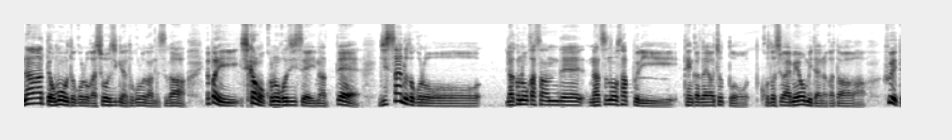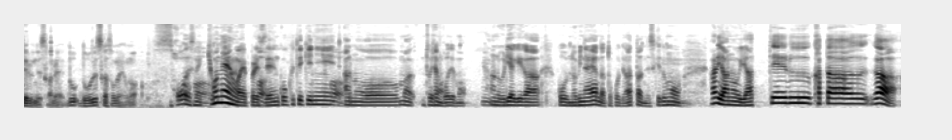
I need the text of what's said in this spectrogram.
なーって思うところが正直なところなんですがやっぱりしかもこのご時世になって実際のところ酪農家さんで夏のサプリ添加剤はちょっと今年はやめようみたいな方は増えてるんですかね？どどうですかその辺は？そうですね、はあ、去年はやっぱり全国的に、はあ、あのまあ、当社の方でも、うん、あの売り上げがこう伸び悩んだところではあったんですけども、うん、やはりあのやってる方が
